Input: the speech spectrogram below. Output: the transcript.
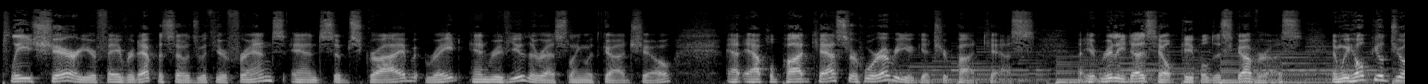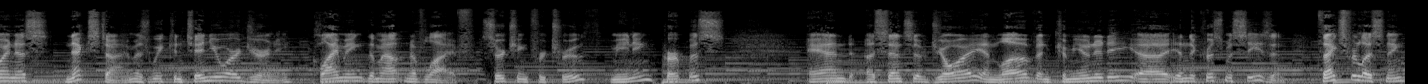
please share your favorite episodes with your friends and subscribe, rate, and review the Wrestling with God show at Apple Podcasts or wherever you get your podcasts. It really does help people discover us. And we hope you'll join us next time as we continue our journey climbing the mountain of life, searching for truth, meaning, purpose, and a sense of joy and love and community uh, in the Christmas season. Thanks for listening.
